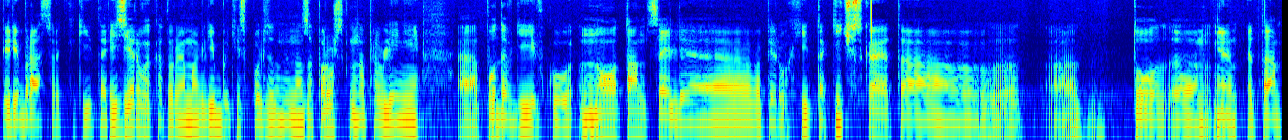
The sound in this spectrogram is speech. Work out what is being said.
перебрасывать какие-то резервы, которые могли быть использованы на запорожском направлении э, под Авдеевку. Но там цель, э, во-первых, и тактическая – это то это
